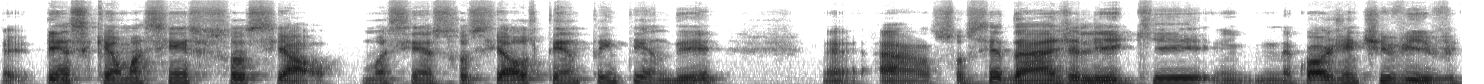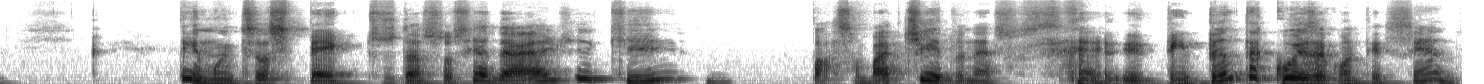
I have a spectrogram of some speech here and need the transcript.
é, pensa que é uma ciência social. Uma ciência social tenta entender né, a sociedade ali que na qual a gente vive. Tem muitos aspectos da sociedade que passam batido, né? Tem tanta coisa acontecendo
